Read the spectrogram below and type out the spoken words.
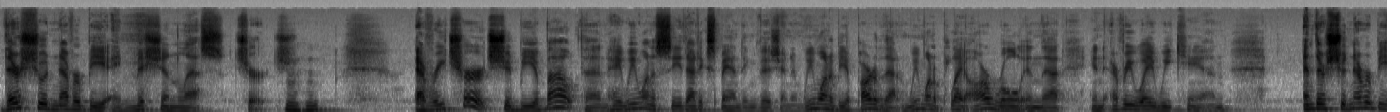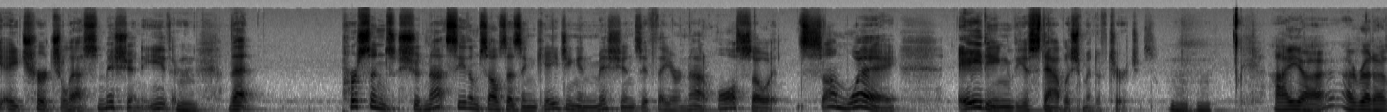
there should never be a missionless church. Mm-hmm. Every church should be about then, hey, we want to see that expanding vision and we want to be a part of that and we want to play our role in that in every way we can. And there should never be a churchless mission either. Mm. That persons should not see themselves as engaging in missions if they are not also, in some way, aiding the establishment of churches. Mm-hmm. I uh, I read a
